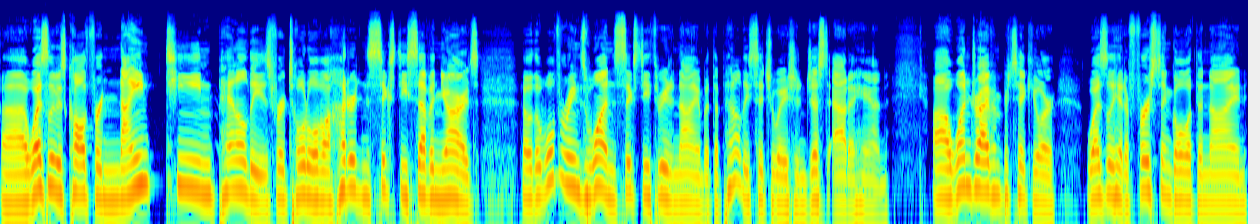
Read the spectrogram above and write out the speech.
Uh, Wesley was called for 19 penalties for a total of 167 yards. Though the Wolverines won 63 to 9, but the penalty situation just out of hand. Uh, one drive in particular, Wesley had a first and goal at the nine.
